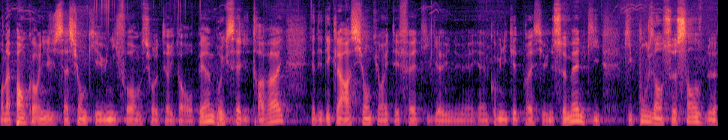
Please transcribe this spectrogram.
On n'a pas encore une législation qui est uniforme sur le territoire européen. Bruxelles y travaille. Il y a des déclarations qui ont été faites. Il y a, une, un communiqué de presse il y a une semaine qui, qui pousse dans ce sens de,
